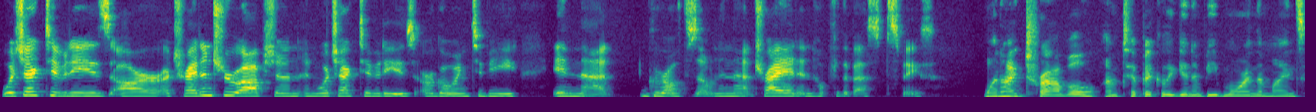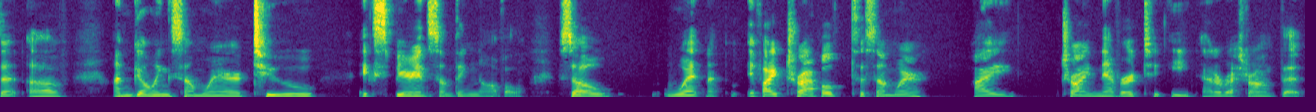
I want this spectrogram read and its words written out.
which activities are a tried and true option and which activities are going to be in that growth zone, in that try it and hope for the best space. When I travel, I'm typically going to be more in the mindset of I'm going somewhere to experience something novel. So when if I travel to somewhere, I try never to eat at a restaurant that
